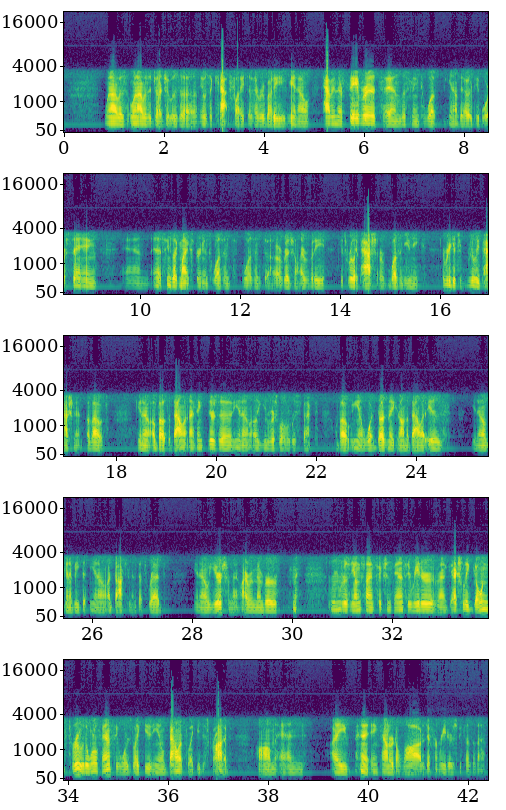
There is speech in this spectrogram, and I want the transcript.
when I was when I was a judge, it was a it was a cat fight of everybody, you know, having their favorites and listening to what you know the other people were saying, and and it seems like my experience wasn't wasn't uh, original. Everybody gets really passionate, or wasn't unique. Everybody gets really passionate about you know about the ballot. And I think there's a you know a universal level of respect about you know what does make it on the ballot is you know going to be you know a document that's read you know years from now. I remember remember as a young science fiction fantasy reader actually going through the World Fantasy Awards like you you know ballots like you described, um, and I encountered a lot of different readers because of that.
